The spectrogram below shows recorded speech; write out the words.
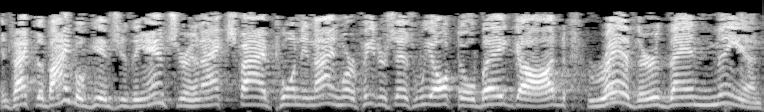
In fact, the Bible gives you the answer in Acts 5:29 where Peter says we ought to obey God rather than men.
